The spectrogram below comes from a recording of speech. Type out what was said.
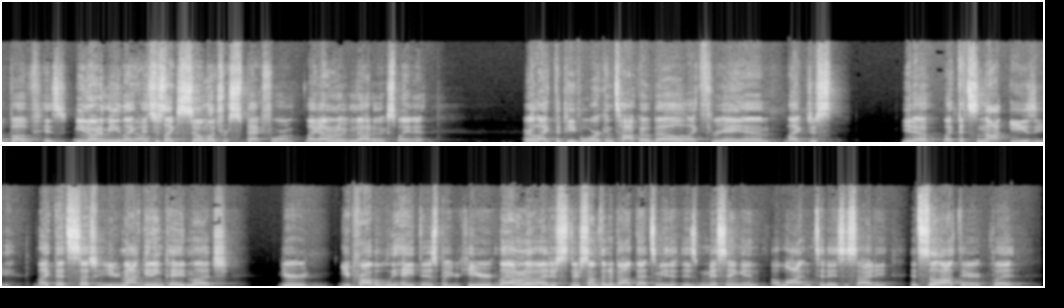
above his, you know what I mean? Like, yeah. it's just like so much respect for him. Like, I don't even know how to explain it. Or like the people working Taco Bell at like 3 a.m., like just, you know, like that's not easy. Like, that's such, you're not getting paid much. You're, you probably hate this, but you're here. Like, I don't know. I just, there's something about that to me that is missing in a lot in today's society. It's still out there, but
